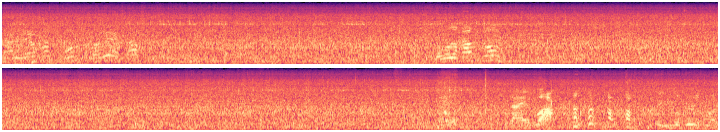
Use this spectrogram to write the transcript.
มาแล้วครับผมตัวแรกครับ ลงแล้วครับลงได้วะสี่มือวะ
